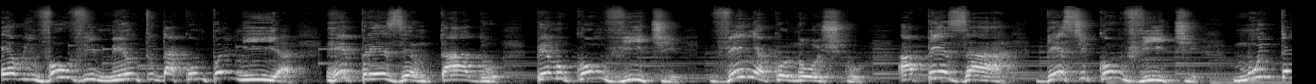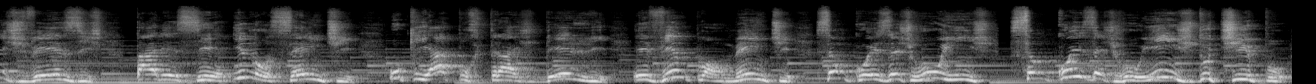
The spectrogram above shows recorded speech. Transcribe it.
É o envolvimento da companhia, representado pelo convite: venha conosco. Apesar desse convite muitas vezes parecer inocente, o que há por trás dele, eventualmente, são coisas ruins. São coisas ruins do tipo:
